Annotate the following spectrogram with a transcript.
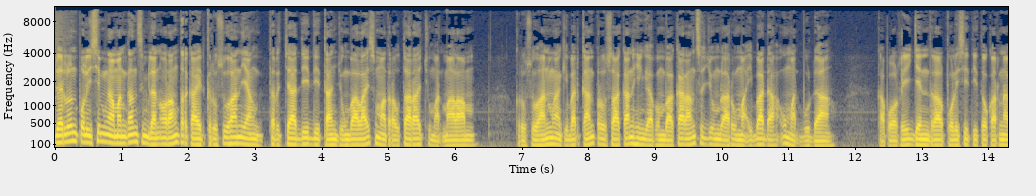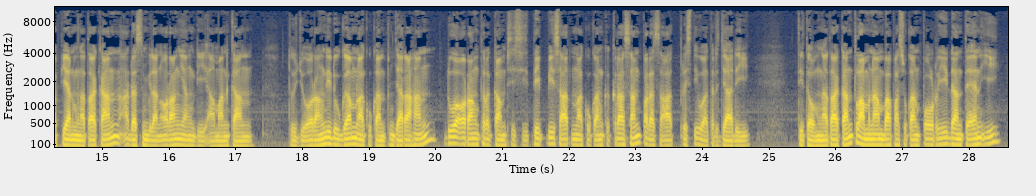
Sudarlun polisi mengamankan 9 orang terkait kerusuhan yang terjadi di Tanjung Balai, Sumatera Utara, Jumat malam. Kerusuhan mengakibatkan perusakan hingga pembakaran sejumlah rumah ibadah umat Buddha. Kapolri Jenderal Polisi Tito Karnavian mengatakan ada 9 orang yang diamankan. Tujuh orang diduga melakukan penjarahan, dua orang terekam CCTV saat melakukan kekerasan pada saat peristiwa terjadi. Tito mengatakan telah menambah pasukan Polri dan TNI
